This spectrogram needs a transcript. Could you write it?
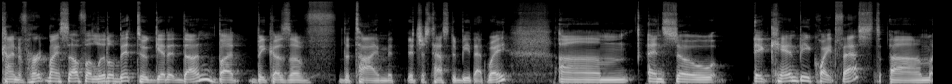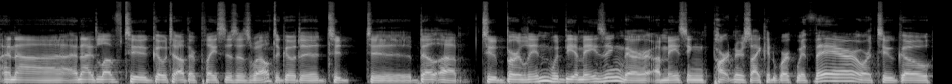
kind of hurt myself a little bit to get it done, but because of the time, it, it just has to be that way. Um, and so it can be quite fast, um, and uh, and I'd love to go to other places as well. To go to to to Bel- uh, to Berlin would be amazing. There are amazing partners I could work with there, or to go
